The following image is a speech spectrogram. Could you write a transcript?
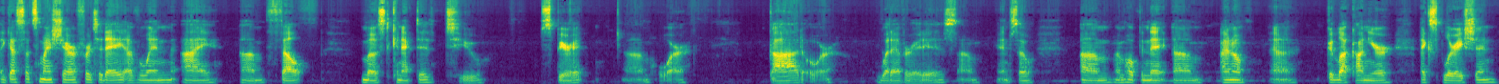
I guess that's my share for today of when I um, felt most connected to spirit um, or God or whatever it is. Um, and so um, I'm hoping that um, I don't know. Uh, good luck on your exploration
